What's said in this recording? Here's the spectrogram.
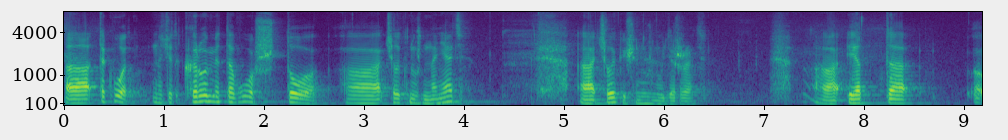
А, Так вот, значит, кроме того, что а, человека нужно нанять, а, человека еще нужно удержать. А, Это э,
